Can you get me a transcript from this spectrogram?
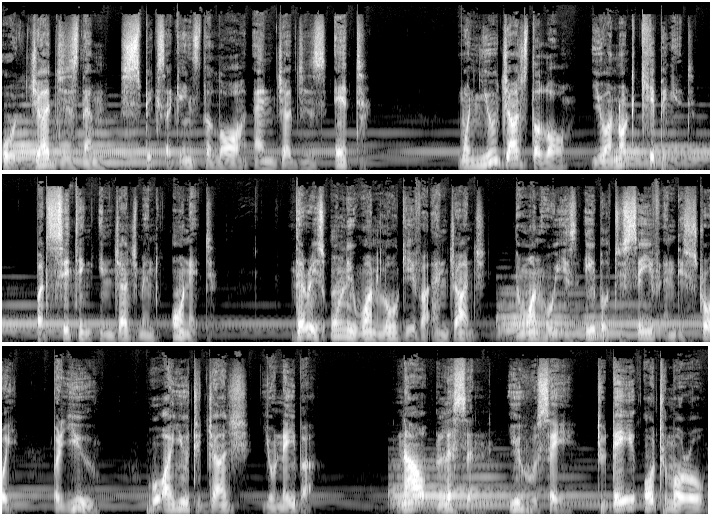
or judges them speaks against the law and judges it. When you judge the law, you are not keeping it, but sitting in judgment on it. There is only one lawgiver and judge, the one who is able to save and destroy. But you, who are you to judge your neighbor? Now listen, you who say, Today or tomorrow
